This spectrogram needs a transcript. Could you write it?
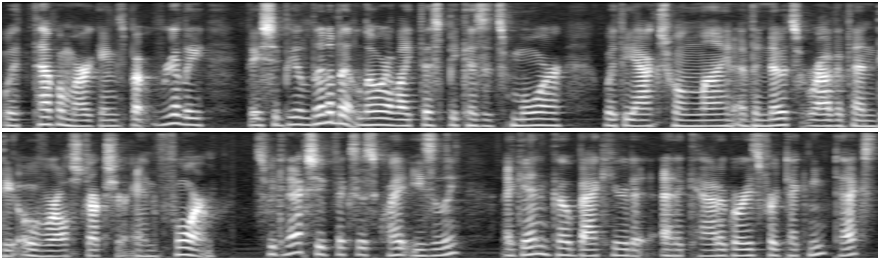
with tempo markings, but really they should be a little bit lower like this because it's more with the actual line of the notes rather than the overall structure and form. So we can actually fix this quite easily. Again, go back here to edit categories for technique text,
